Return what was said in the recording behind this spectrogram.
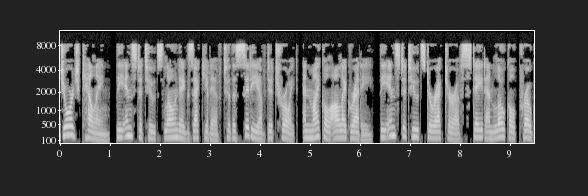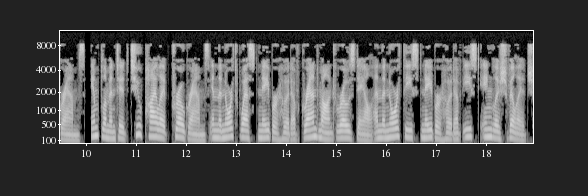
George Kelling, the Institute's loaned executive to the City of Detroit, and Michael Allegretti, the Institute's Director of State and Local Programs, implemented two pilot programs in the northwest neighborhood of Grandmont-Rosedale and the northeast neighborhood of East English Village.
